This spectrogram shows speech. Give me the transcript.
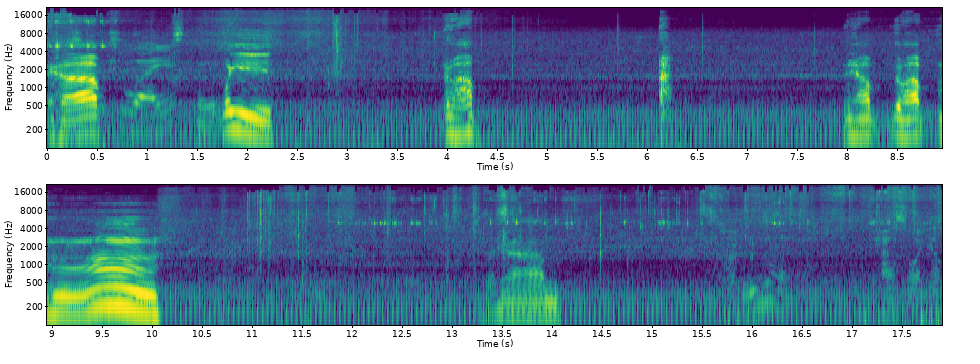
นะครับ สวยโอ้ย ดูครับนี่ครับดูครับหืมสวยงาม ทางสวยครับ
